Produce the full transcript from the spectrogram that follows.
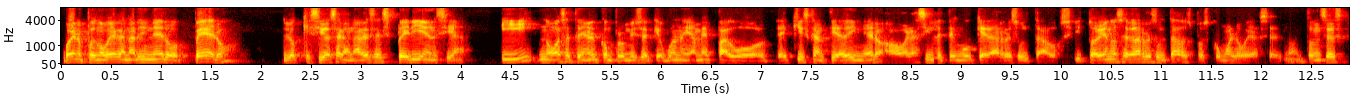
bueno, pues no voy a ganar dinero, pero lo que sí vas a ganar es experiencia y no vas a tener el compromiso de que, bueno, ya me pagó X cantidad de dinero, ahora sí le tengo que dar resultados. Y todavía no se da resultados, pues ¿cómo lo voy a hacer? ¿no? Entonces,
